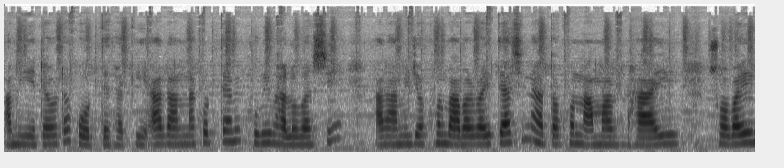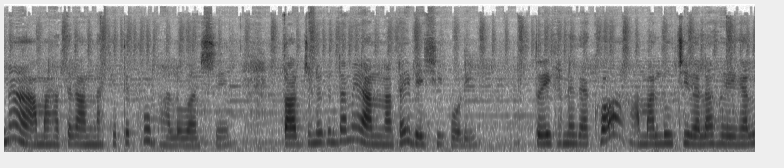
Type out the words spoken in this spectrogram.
আমি এটা ওটা করতে থাকি। আর রান্না করতে আমি খুবই ভালোবাসি। আর আমি যখন বাবার বাড়িতে আসি না, তখন আমার ভাই সবাই না আমার হাতে রান্না খেতে খুব ভালোবাসে। তার জন্য কিন্তু আমি রান্নাটাই বেশি করি। তো এখানে দেখো আমার লুচি বেলা হয়ে গেল।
